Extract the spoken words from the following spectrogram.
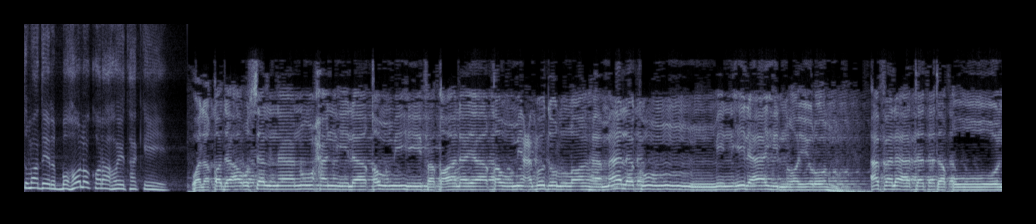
তোমাদের বহনও করা হয়ে থাকে ولقد أرسلنا نوحا إلى قومه فقال يا قوم اعبدوا الله ما لكم من إله غيره أفلا تتقون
